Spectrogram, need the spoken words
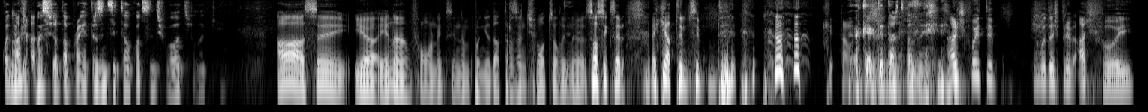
quando Acho que- começa já está para aí a 300 e tal, 400 watts. Ah, sim. Yeah, eu não, Phonics, ainda me ponho a dar 300 votos ali. Na... Só se quiser, aqui há tempo sempre meter. Que tá. O que é que tentaste fazer? Acho que foi tipo uma das primeiras. Acho que foi.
